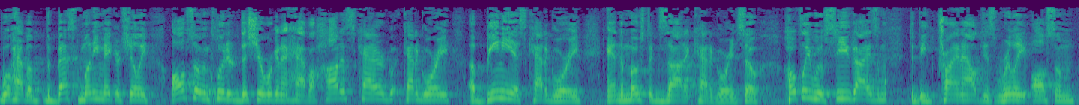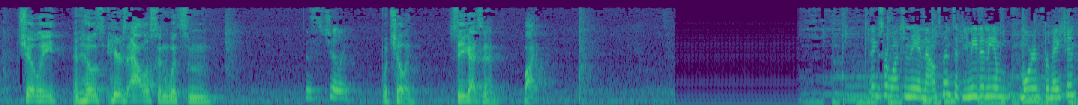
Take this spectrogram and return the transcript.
we'll have a, the best money maker chili. Also included this year, we're going to have a hottest category, a beaniest category, and the most exotic category. And so hopefully we'll see you guys to be trying out this really awesome chili. And here's, here's Allison with some. This is chili. With chili. See you guys then. Bye. Thanks for watching the announcements. If you need any more information,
